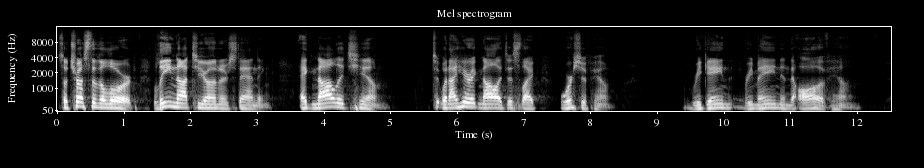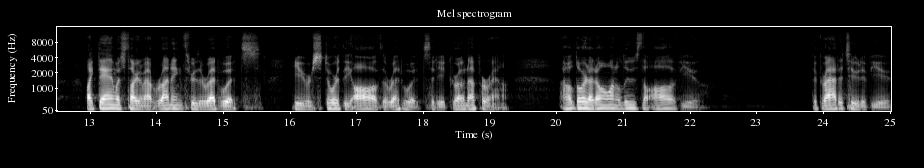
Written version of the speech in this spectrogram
So trust in the Lord. Lean not to your own understanding. Acknowledge him. When I hear acknowledge, it's like worship him. Regain, remain in the awe of him. Like Dan was talking about running through the redwoods. He restored the awe of the redwoods that he had grown up around. Oh, Lord, I don't want to lose the awe of you, the gratitude of you.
